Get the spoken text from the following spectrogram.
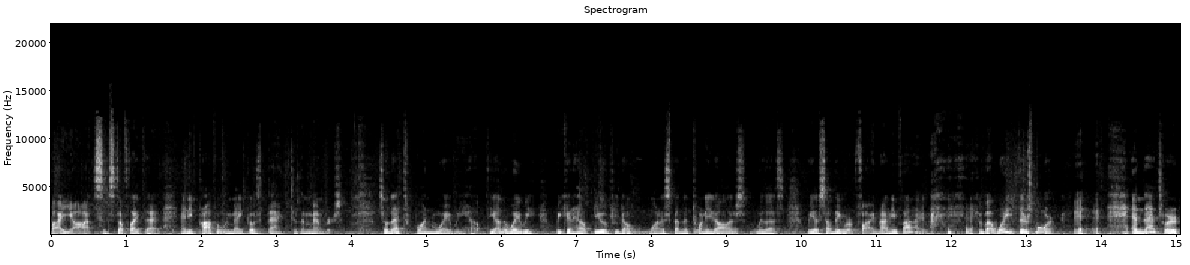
buy yachts and stuff like that. Any profit we make goes back to the members. So that's one way we help. The other way we, we can help you if you don't want to spend the $20 with us, we have something for $5.95. but wait, there's more. and that's where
